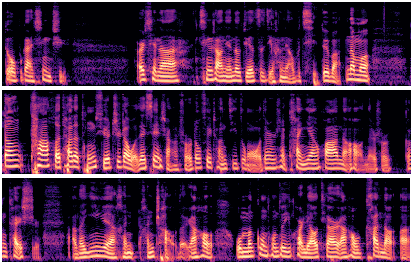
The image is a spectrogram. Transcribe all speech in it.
对我不感兴趣，而且呢。青少年都觉得自己很了不起，对吧？那么，当他和他的同学知道我在现场的时候，都非常激动。我当时是看烟花呢，哈，那时候刚开始，啊，那音乐很很吵的。然后我们共同就一块聊天，然后看到啊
